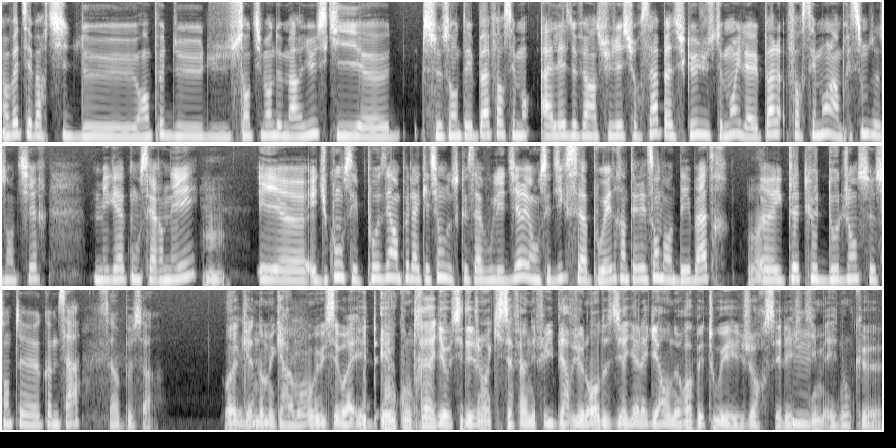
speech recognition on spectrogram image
En fait, c'est parti de un peu de- du sentiment de Marius qui euh, se sentait pas forcément à l'aise de faire un sujet sur ça parce que justement, il avait pas forcément l'impression de se sentir méga concerné. Hmm. Et, euh, et du coup, on s'est posé un peu la question de ce que ça voulait dire et on s'est dit que ça pouvait être intéressant d'en débattre. Ouais. Euh, et peut-être que d'autres gens se sentent euh, comme ça. C'est un peu ça. Ouais, non mais carrément, oui, oui, c'est vrai. Et, et au contraire, il y a aussi des gens à qui ça fait un effet hyper violent de se dire il y a la guerre en Europe et tout, et genre c'est légitime. Et donc, euh,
